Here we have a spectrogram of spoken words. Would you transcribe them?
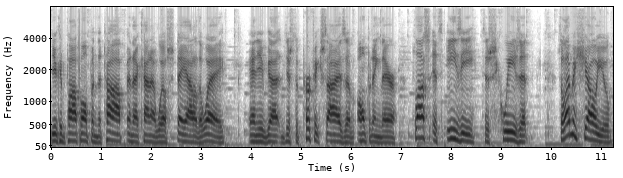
you can pop open the top, and that kind of will stay out of the way. And you've got just the perfect size of opening there. Plus, it's easy to squeeze it. So let me show you.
